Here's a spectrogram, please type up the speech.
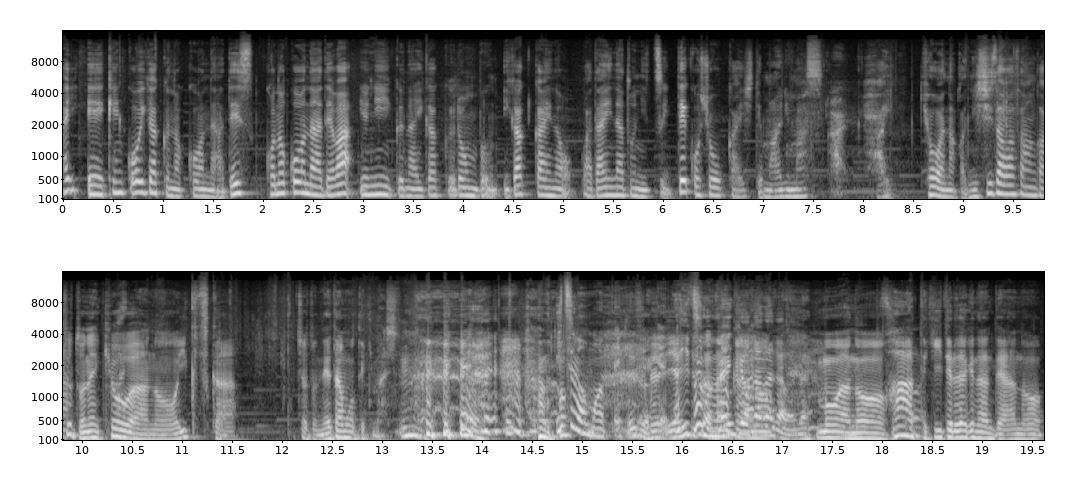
い、えー、健康医学のコーナーです。このコーナーではユニークな医学論文医学界の話題などについてご紹介してまいります。はい。はい。今日はなんか西澤さんが。ちょっとね今日はあのいくつかちょっとネタ持ってきました。うん。いつも持ってくるけど。いやいつも家かあだからね。のもうあのはあって聞いてるだけなんであの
